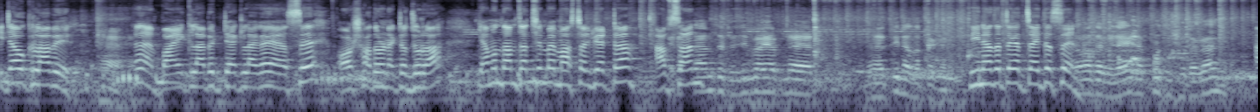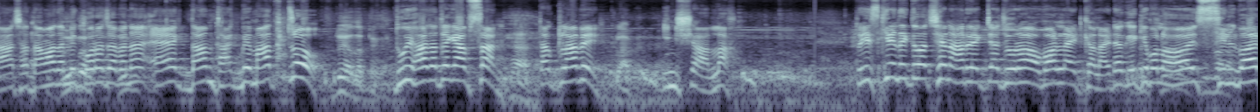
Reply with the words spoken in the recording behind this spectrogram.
এটাও ক্লাবের? হ্যাঁ। হ্যাঁ বাই ক্লাবের ট্যাগ লাগাই আছে। অসাধারণ একটা জোড়া। কেমন দাম চাচ্ছেন ভাই মাস্টার বিয়ারটা? আফসান? দাম ভাই আপনার তিন হাজার টাকা। চাইতেছেন? আচ্ছা দামাদামি করা যাবে না। এক দাম থাকবে মাত্র দুই হাজার টাকা। দুই হাজার টাকা আফসান। হ্যাঁ। তাও ক্লাবে ইনশাআল্লাহ। তো স্ক্রিনে দেখতে পাচ্ছেন আরও একটা জোড়া ওভার লাইট কালার এটাকে কি বলা হয়? সিলভার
